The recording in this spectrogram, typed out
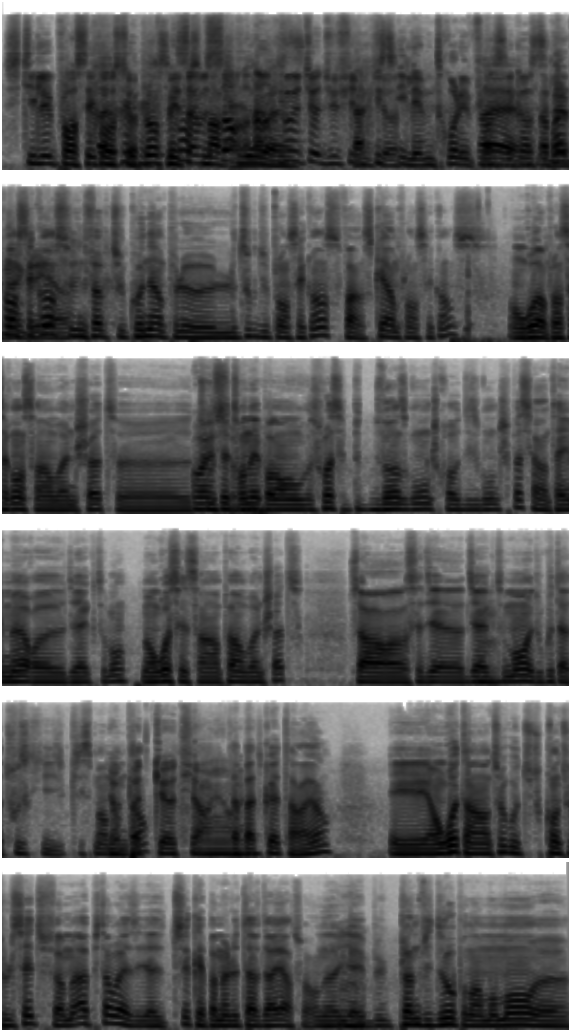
stylé le plan séquence, le plan mais ça me sort un ouais. peu, tu vois, du film. tu Marcus, vois. il aime trop les plans Ouais. séquences. Après, le plan séquence, hein. une fois que tu connais un peu le, truc du plan séquence, enfin, ce qu'est un plan séquence, en gros, un plan séquence, c'est un one shot, euh, Ouais, tout est tourné pendant, je crois, que c'est plus de 20 secondes, je crois, ou 10 secondes, je sais pas si c'est un timer euh, directement, mais en gros, c'est c'est un peu un one shot, c'est directement, et du coup, t'as tout ce qui, qui se met en Y a même pas temps. de cut, y a rien. T'as ouais. pas de cut, t'as rien. Et en gros, t'as un truc où tu- quand tu le sais, tu fais ah putain, ouais, il y a- tu sais qu'il y a pas mal de taf derrière. Tu vois. On a- Il y a Mm. eu plein de vidéos pendant un moment. euh,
